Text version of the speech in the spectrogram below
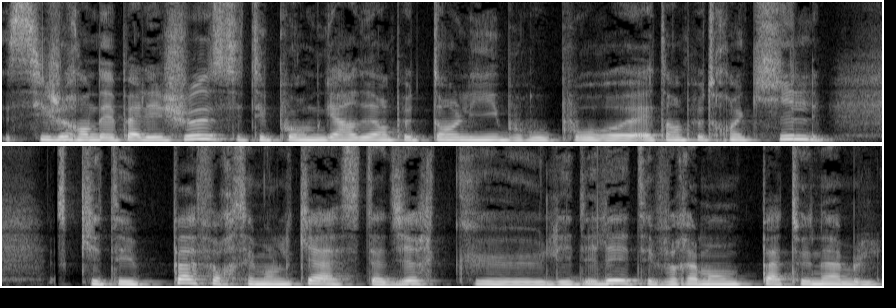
si je rendais pas les choses, c'était pour me garder un peu de temps libre ou pour être un peu tranquille, ce qui n'était pas forcément le cas. C'est-à-dire que les délais étaient vraiment pas tenables.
